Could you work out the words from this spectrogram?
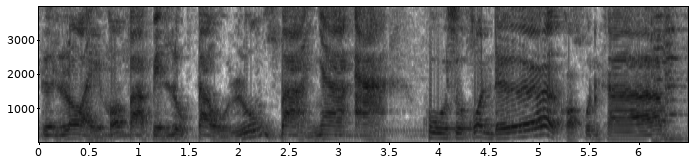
เกินร้อยขอฝากเป็นลูกเต่าลุงป้ายาอาครูสุคนเด้อขอบคุณครับ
